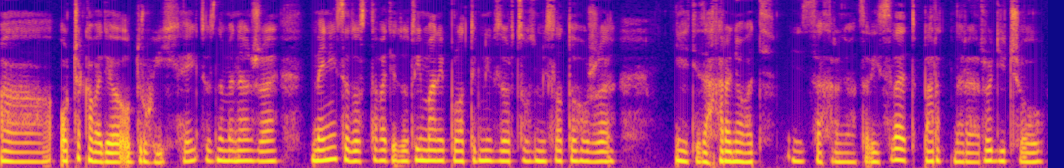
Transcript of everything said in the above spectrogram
a očakávať aj od druhých. Hej? To znamená, že menej sa dostávate do tých manipulatívnych vzorcov v zmysle toho, že idete zachraňovať, idete zachraňovať celý svet, partnera, rodičov,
